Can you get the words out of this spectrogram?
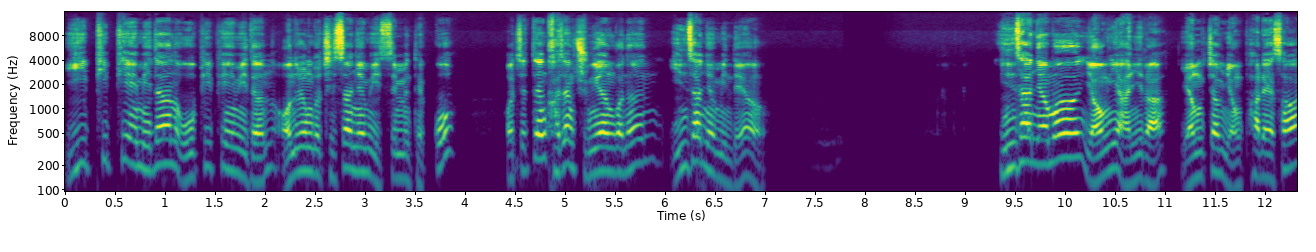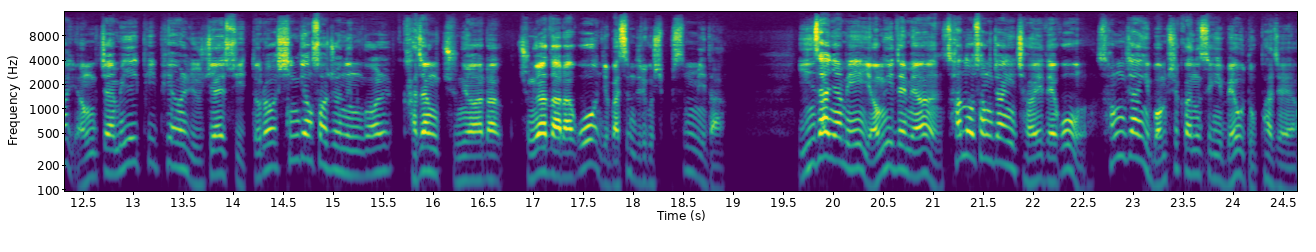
2ppm이든 5ppm이든 어느 정도 질산염이 있으면 됐고 어쨌든 가장 중요한 거는 인산염인데요. 인산염은 0이 아니라 0.08에서 0.1 ppm을 유지할 수 있도록 신경 써주는 걸 가장 중요하다, 중요하다라고 이제 말씀드리고 싶습니다. 인산염이 0이 되면 산호 성장이 저해되고 성장이 멈출 가능성이 매우 높아져요.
